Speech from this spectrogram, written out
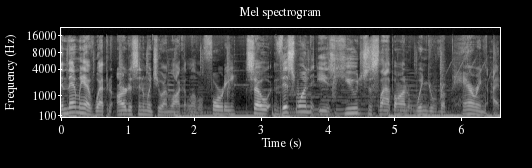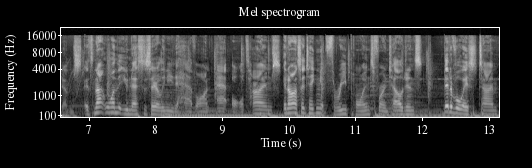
And then we have Weapon Artisan, which you unlock at level 40. So this one is huge to slap on when you're repairing items. It's not one that you necessarily need to have on at all times. And honestly, taking up three points for intelligence, bit of a waste of time,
